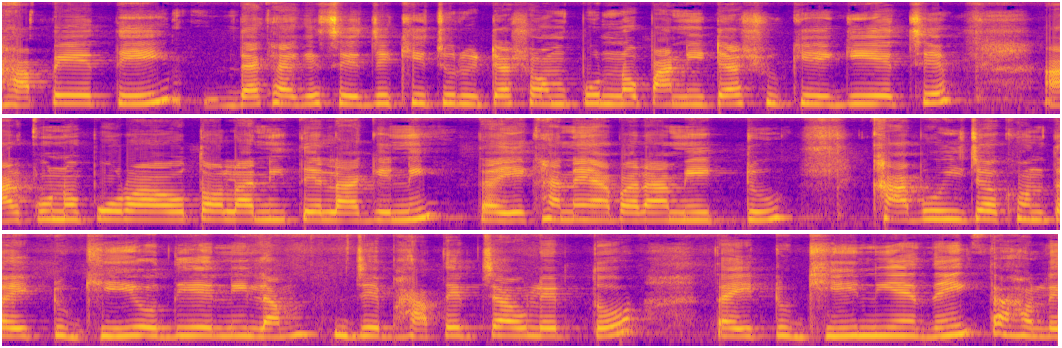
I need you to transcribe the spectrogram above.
ভাপেতেই দেখা গেছে যে খিচুড়িটা সম্পূর্ণ পানিটা শুকিয়ে গিয়েছে, আর কোনো পোড়াও তলা নিতে লাগেনি। তাই এখানে আবার আমি একটু খাবই যখন, তাই একটু ঘিও দিয়ে নিলাম। যে ভাতের চাউলের তো, তাই একটু ঘি নিয়ে নেই, তাহলে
